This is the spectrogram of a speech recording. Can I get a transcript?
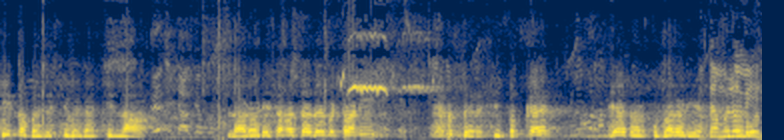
तीन नंबर शिवेदान किल्ला. लाडवाडी संघाचा पट्टू आणि सुंदर अशी पक्कड ज्यावर कुंभारवाडी संघाकडून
